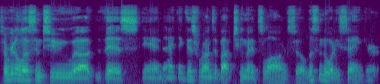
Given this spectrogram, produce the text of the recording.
So we're going to listen to uh, this, and I think this runs about two minutes long. So listen to what he's saying here.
